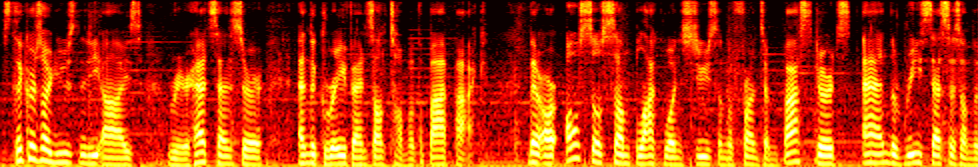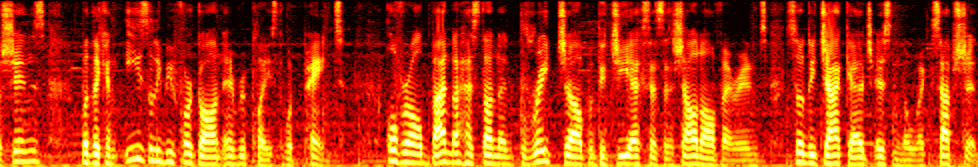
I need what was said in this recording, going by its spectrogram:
Stickers are used in the eyes, rear head sensor, and the grey vents on top of the backpack. There are also some black ones used on the front and back skirts and the recesses on the shins, but they can easily be forgone and replaced with paint. Overall, Bandai has done a great job with the G-Exes and Doll variants, so the Jackedge is no exception.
